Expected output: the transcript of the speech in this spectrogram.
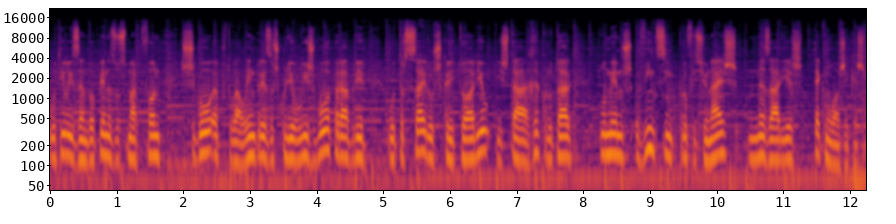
utilizando apenas o smartphone, chegou a Portugal. A empresa escolheu Lisboa para abrir o terceiro escritório e está a recrutar pelo menos 25 profissionais nas áreas tecnológicas.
